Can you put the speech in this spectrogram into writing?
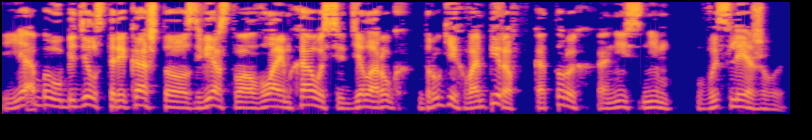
я бы убедил старика, что зверство в Лаймхаусе – дело рук других вампиров, которых они с ним выслеживают.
